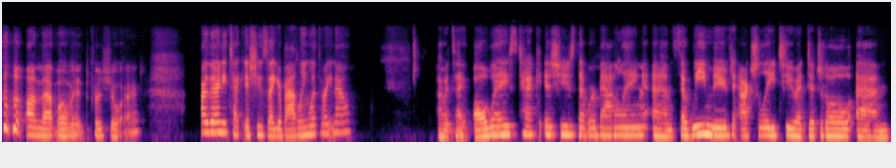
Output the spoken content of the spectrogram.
on that moment for sure. Are there any tech issues that you're battling with right now? I would say always tech issues that we're battling. Um, so we moved actually to a digital um,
